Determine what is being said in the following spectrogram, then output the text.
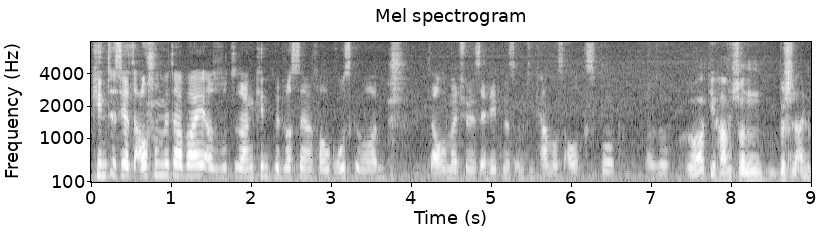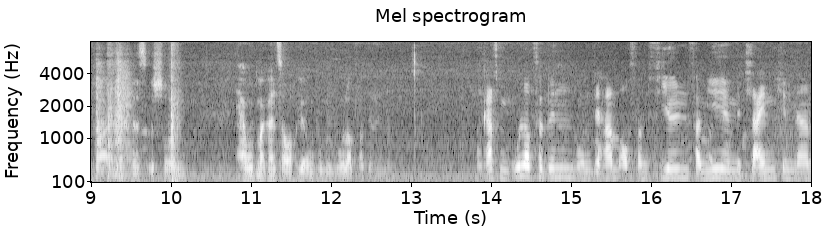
Kind ist jetzt auch schon mit dabei, also sozusagen Kind mit Lost MV groß geworden. Ist auch immer ein schönes Erlebnis und die kam aus Augsburg. Also ja, die haben schon ein bisschen Anfahrt. Das ist schon. Ja gut, man kann es auch hier irgendwo mit dem Urlaub verbinden. Ne? man kann es mit dem Urlaub verbinden und wir haben auch von vielen Familien mit kleinen Kindern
